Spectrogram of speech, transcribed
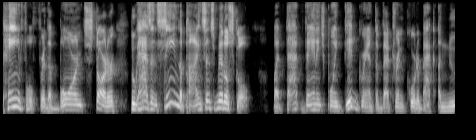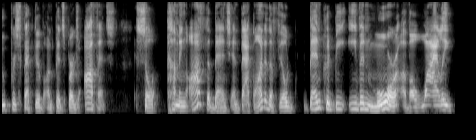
painful for the born starter who hasn't seen the pine since middle school. But that vantage point did grant the veteran quarterback a new perspective on Pittsburgh's offense. So, coming off the bench and back onto the field, Ben could be even more of a wily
